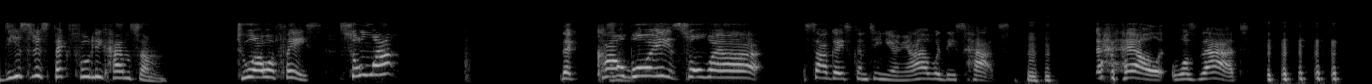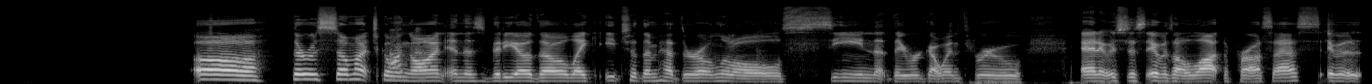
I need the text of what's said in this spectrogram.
disrespectfully handsome to our face. Seonghwa, the mm. cowboy Seonghwa saga is continuing, yeah, with these hats. the hell was that? Oh, there was so much going uh, on in this video, though. Like, each of them had their own little scene that they were going through. And it was just, it was a lot to process. It was,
